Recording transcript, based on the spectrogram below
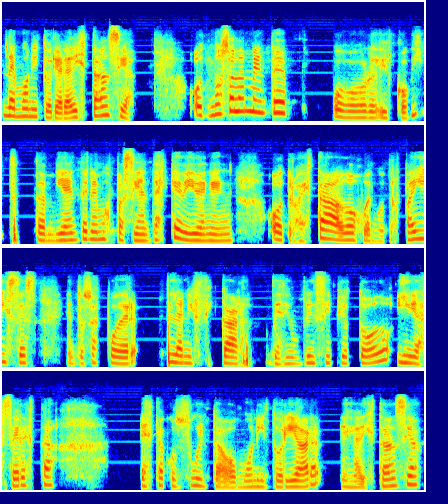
de monitorear a distancia. O no solamente por el COVID, también tenemos pacientes que viven en otros estados o en otros países. Entonces, poder planificar desde un principio todo y hacer esta, esta consulta o monitorear en la distancia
